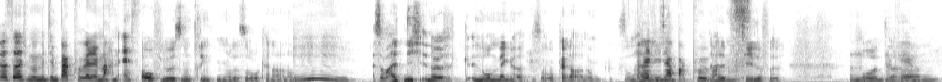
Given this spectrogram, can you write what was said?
was sollte man mit dem Backpulver denn machen? Essen? auflösen und trinken oder so, keine Ahnung. Ih. Also halt nicht in einer enormen Menge, so, keine Ahnung. So einen Drei halben, Liter Backpulver. einen halben Teelöffel. Mhm, Und okay. ähm,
